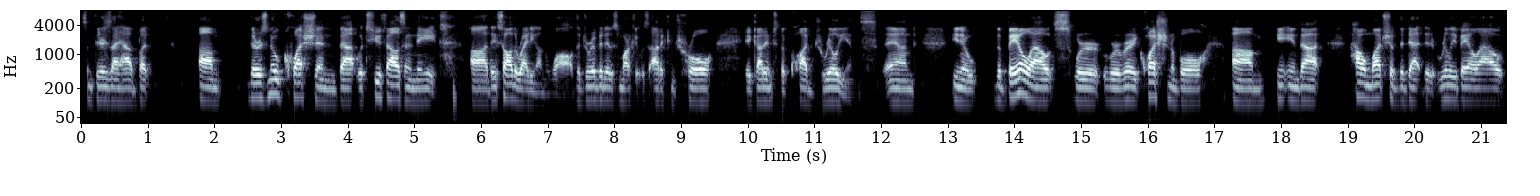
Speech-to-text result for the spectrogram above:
some theories I have. But um, there's no question that with 2008, uh, they saw the writing on the wall. The derivatives market was out of control it got into the quadrillions. And, you know, the bailouts were, were very questionable um, in, in, that how much of the debt did it really bail out?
